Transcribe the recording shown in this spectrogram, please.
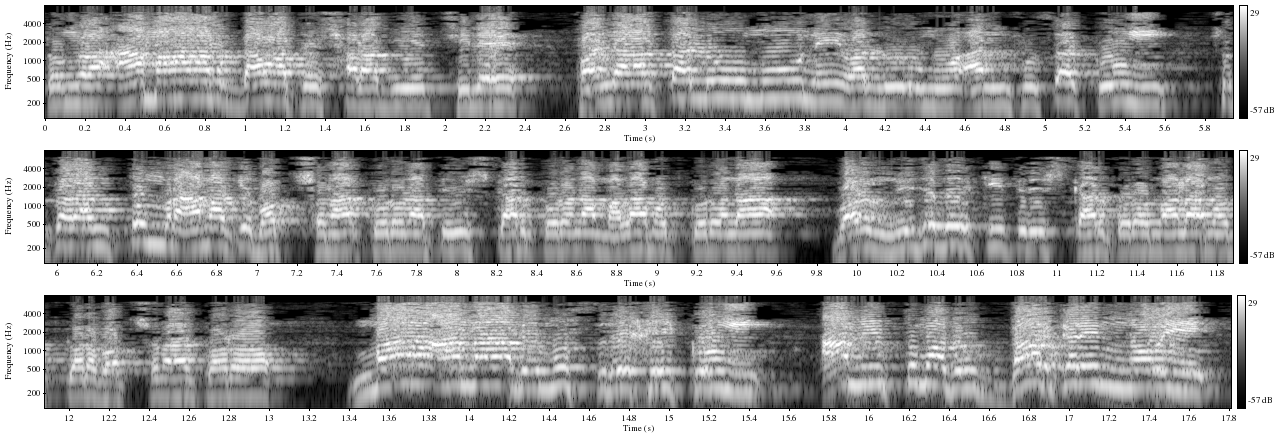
তোমরা আমার দাওয়াতে সাড়া দিয়েছিলে। সুতরাং তোমরা আমাকে ভৎসনা করো না, তিরস্কার করো না, মালামত করো না, বরং নিজেদের কি তিরস্কার করো, মালামত করো, ভৎসনা করো। মা আনাবে মুসরেখিকুম আমি তোমাদের উদ্ধারকারী নই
